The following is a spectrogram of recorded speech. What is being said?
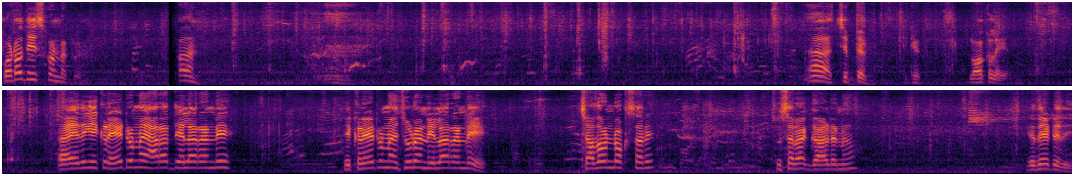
photo తీసుకోండి అక్కడ. పదండి. చెప్తాను టికెట్. లోకల్ ఇది ఇక్కడ ఏటున్నాయి ఆరాధ్య ఇలా రండి. ఇక్కడ ఏటి ఉన్నాయి? చూడండి ఇలా రండి. చదవండి ఒకసారి. చూసారా గార్డెన్? ఇదేటిది?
